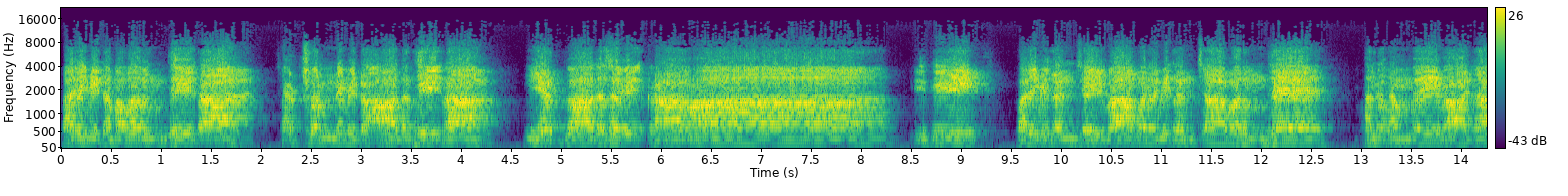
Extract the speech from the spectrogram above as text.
परिमितमवरुन्धीत चक्षुर्निमित आदधीत। यद्वादशविक्रामा इति। परिमितम् चैवापरिमितम् चावरुन्धे अनृतम् वै वाचा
